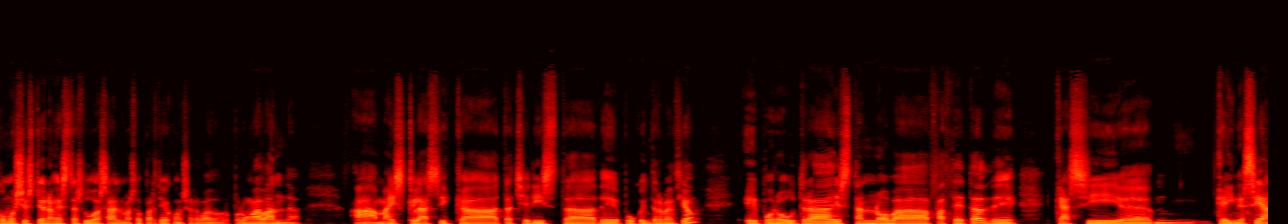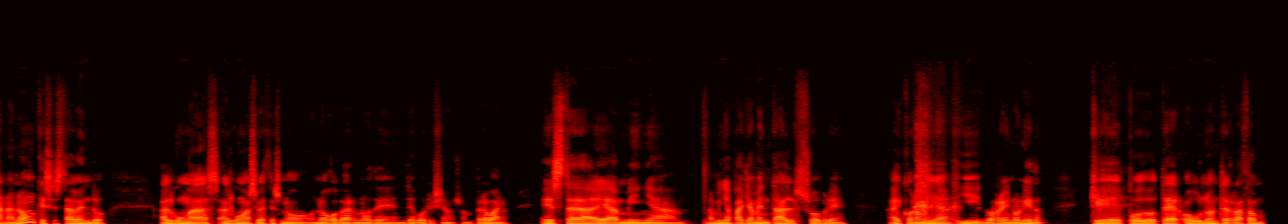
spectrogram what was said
como xestionan estas dúas almas do Partido Conservador. Por unha banda, a máis clásica tacherista de pouca intervención, e por outra esta nova faceta de casi eh, keynesiana, non? Que se está vendo algunhas algunhas veces no, no goberno de, de Boris Johnson. Pero bueno, esta é a miña a miña palla mental sobre a economía e no Reino Unido que podo ter ou non ter razón,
